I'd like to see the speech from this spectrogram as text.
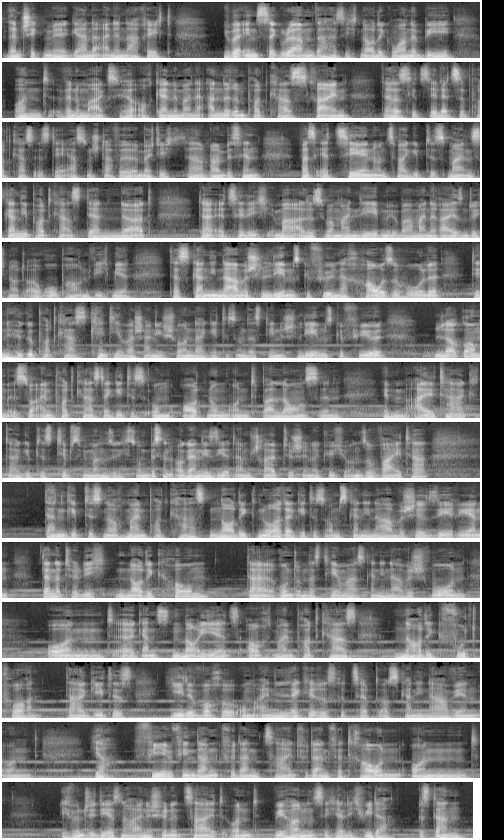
dann schick mir gerne eine Nachricht über Instagram, da heiße ich Nordic Wannabe und wenn du magst, hör auch gerne meine anderen Podcasts rein. Da das jetzt der letzte Podcast ist der ersten Staffel, möchte ich da mal ein bisschen was erzählen. Und zwar gibt es meinen Scandi-Podcast, der Nerd. Da erzähle ich immer alles über mein Leben, über meine Reisen durch Nordeuropa und wie ich mir das skandinavische Lebensgefühl nach Hause hole. Den Hügge-Podcast kennt ihr wahrscheinlich schon. Da geht es um das dänische Lebensgefühl. Logom ist so ein Podcast, da geht es um Ordnung und Balance in, im Alltag. Da gibt es Tipps, wie man sich so ein bisschen organisiert am Schreibtisch, in der Küche und so weiter. Dann gibt es noch meinen Podcast Nordic Noir, da geht es um skandinavische Serien. Dann natürlich Nordic Home, da rund um das Thema skandinavisch Wohnen. Und äh, ganz neu jetzt auch mein Podcast Nordic Food Porn. Da geht es jede Woche um ein leckeres Rezept aus Skandinavien. Und ja, vielen, vielen Dank für deine Zeit, für dein Vertrauen. Und ich wünsche dir jetzt noch eine schöne Zeit und wir hören uns sicherlich wieder. Bis dann.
